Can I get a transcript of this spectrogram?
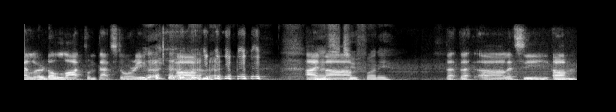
I learned a lot from that story. Um, I'm That's too um, funny. that that uh, let's see. Um,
